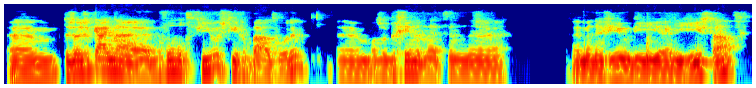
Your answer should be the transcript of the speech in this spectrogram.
Um, dus als je kijkt naar uh, bijvoorbeeld views die gebouwd worden. Um, als we beginnen met een, uh, met een view die, uh, die hier staat.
